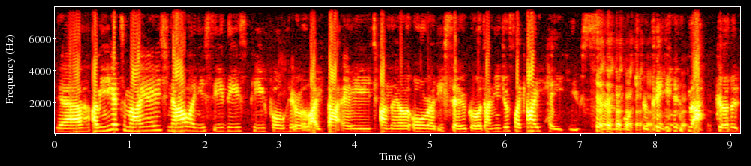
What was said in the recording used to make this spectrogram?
Yeah. I mean, you get to my age now and you see these people who are like that age and they are already so good, and you're just like, I hate you so much for being that good.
